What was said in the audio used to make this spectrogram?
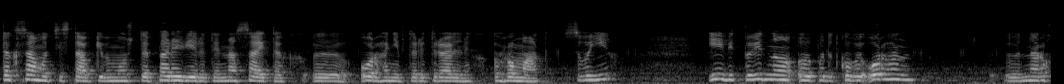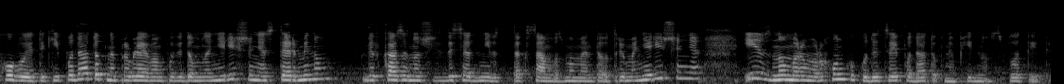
Так само ці ставки ви можете перевірити на сайтах органів територіальних громад своїх. І відповідно е, податковий орган е, нараховує такий податок, направляє вам повідомлення рішення з терміном, де вказано 60 днів так само з моменту отримання рішення, і з номером рахунку, куди цей податок необхідно сплатити.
